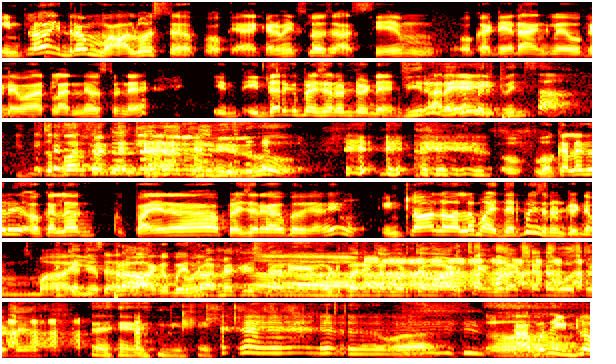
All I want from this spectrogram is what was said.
ఇంట్లో ఇద్దరం ఆల్మోస్ట్ ఓకే అకాడమిక్స్లో సేమ్ ఒకటే ర్యాంక్లో ఒకటే మార్కులు అన్ని వస్తుండే. ఇద్- ఇద్దరికి ప్రెషర్ ఉంటుండే. అరే ట్విన్సా ఇంత పర్ఫెక్ట్ ఎట్లా మీరు ఒకళ్ళ గురి ఒకళ్ళ పైన ప్రెషర్ కాకపోతే కానీ ఇంట్లో వాళ్ళ వల్ల మా ఇద్దరు ప్రెషర్ ఉంటుండే. మా రాకపోయింది రమ్యకృష్ణ కొడితే కూడా అట్లనే పోతుండే. కాకపోతే ఇంట్లో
